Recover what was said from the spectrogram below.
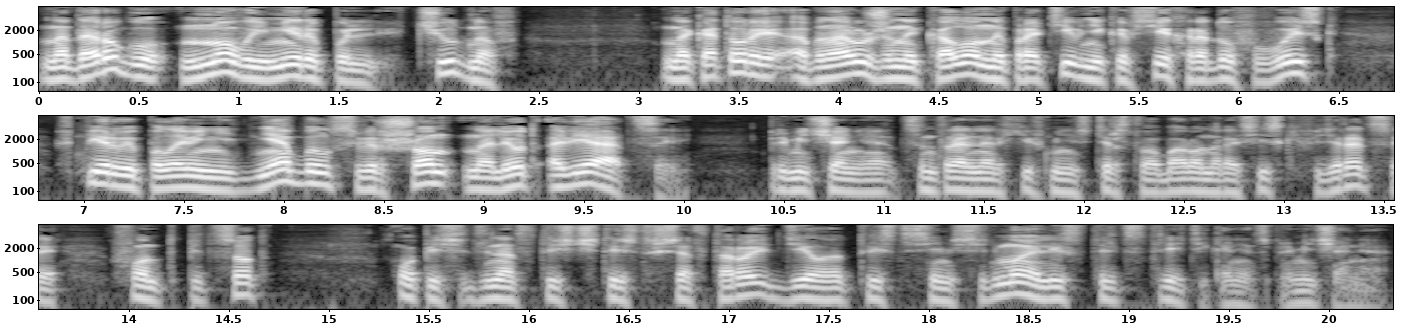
на дорогу Новый Мирополь-Чуднов, на которой обнаружены колонны противника всех родов войск, в первой половине дня был совершен налет авиации. Примечание. Центральный архив Министерства обороны Российской Федерации, фонд 500, опись 12462, дело 377, лист 33, конец примечания.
